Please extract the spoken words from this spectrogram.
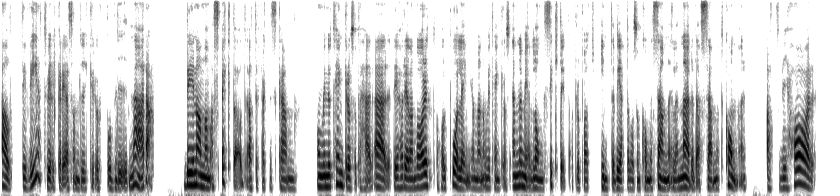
alltid vet vilka det är som dyker upp och blir nära. Det är en annan aspekt av det, att det faktiskt kan, om vi nu tänker oss att det här är, det har redan varit och hållit på länge, men om vi tänker oss ännu mer långsiktigt, apropå att inte veta vad som kommer sen eller när det där senet kommer, att vi har,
